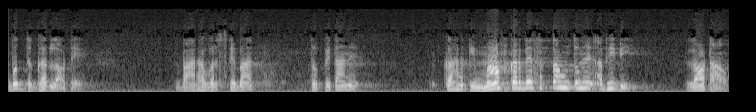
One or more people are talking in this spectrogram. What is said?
बुद्ध घर लौटे। बारह वर्ष के बाद तो पिता ने कहा कि माफ़ कर दे सकता हूँ तुम्हें अभी भी। लौट आओ।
